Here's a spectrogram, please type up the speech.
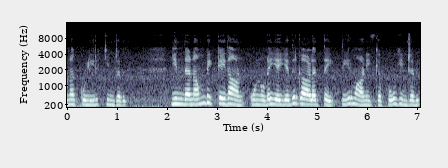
உனக்குள் இருக்கின்றது. இந்த நம்பிக்கைதான் உன்னுடைய எதிர்காலத்தை தீர்மானிக்கப் போகின்றது.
